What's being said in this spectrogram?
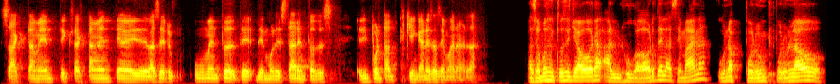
Exactamente, exactamente. Va a ser un momento de, de, molestar, entonces es importante quién gane esa semana, ¿verdad? Pasamos entonces ya ahora al jugador de la semana, una por un, por un lado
